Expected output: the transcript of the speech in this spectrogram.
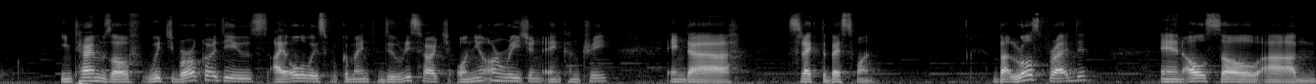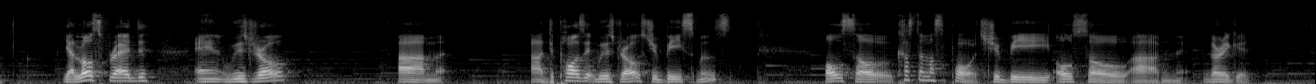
in terms of which broker to use I always recommend to do research on your own region and country and uh, select the best one but low spread and also um, yeah low spread and withdrawal um, uh, deposit withdrawals should be smooth also, customer support should be also um, very good.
